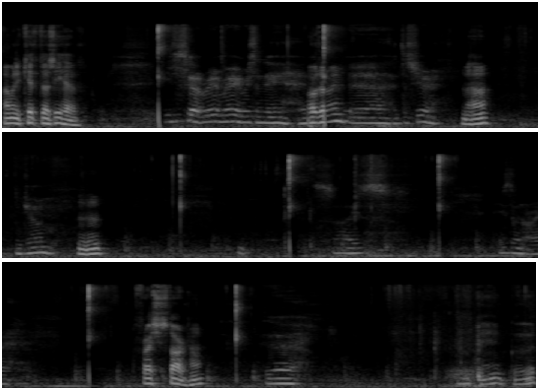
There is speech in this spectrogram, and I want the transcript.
How many kids does he have? He just got married recently. Oh, that right? Yeah, this year Uh huh. in June. Mm-hmm. So he's doing alright. Fresh start, huh? Yeah. Okay, good.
